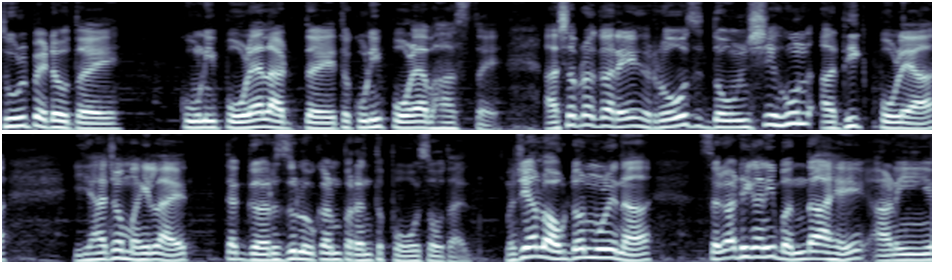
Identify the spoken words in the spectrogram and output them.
चूल पेटवतंय कोणी पोळ्या लाटतंय तर कोणी पोळ्या भाजतंय. अशा प्रकारे रोज दोनशेहून अधिक पोळ्या ह्या ज्या महिला आहेत त्या गरजू लोकांपर्यंत पोहोचवत आहेत म्हणजे या लॉकडाऊनमुळे ना सगळ्या ठिकाणी बंद आहे आणि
